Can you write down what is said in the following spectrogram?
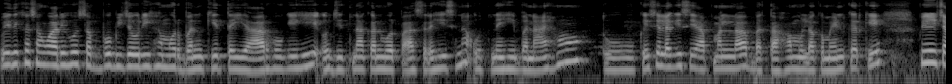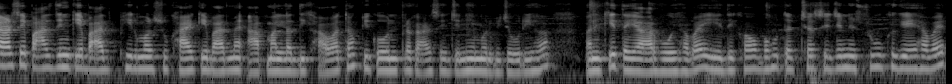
तो ये देखा संगवारी हो, सब्बो बिजौरी ह मोर बन के तैयार हो गई ही, और जितना कन मोर पास रहीस ना, उतने ही बनाए हो। तो कैसे लगी से आप मन ला बताहा मोला कमेंट करके। फिर चार से पाँच दिन के बाद फिर मोर सुखाए के बाद मैं आप मन ला दिखावत हूँ कि कौन प्रकार से जिन्हें मोर बिजौरी ह। बन के तैयार होए हवय ये दिखाओ, बहुत अच्छा से जिन्हें सूख गए हवय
